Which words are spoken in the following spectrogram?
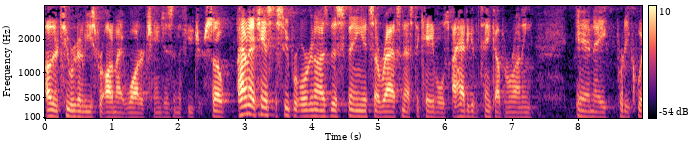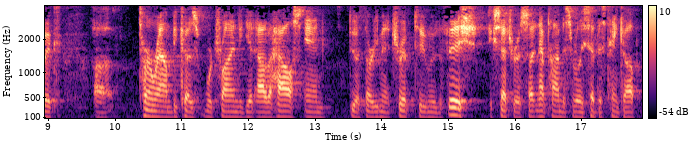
other two are going to be used for automatic water changes in the future. So I haven't had a chance to super organize this thing. It's a rat's nest of cables. I had to get the tank up and running in a pretty quick uh, turnaround because we're trying to get out of the house and do a 30 minute trip to move the fish, etc. So I didn't have time to really set this tank up.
